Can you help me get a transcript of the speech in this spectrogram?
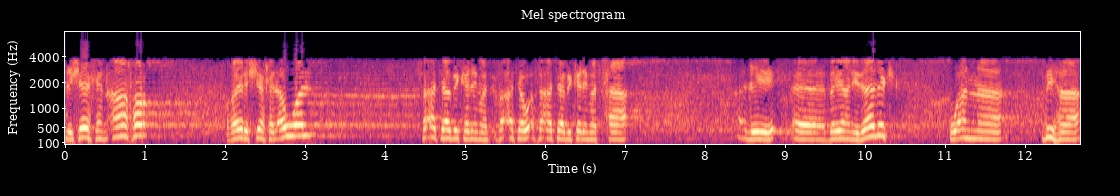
لشيخ آخر غير الشيخ الأول فأتى بكلمة فأتى, فأتى بكلمة حاء لبيان ذلك. وأن بها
